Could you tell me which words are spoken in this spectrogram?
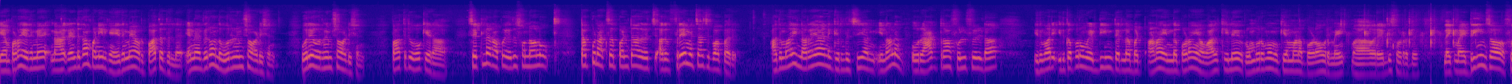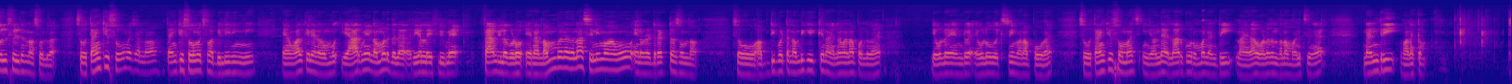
என் படம் எதுவுமே நான் ரெண்டு தான் பண்ணியிருக்கேன். எதுவுமே அவர் பார்த்ததில்ல. என்ன வெறும் அந்த ஒரு நிமிஷம் ஆடிஷன் ஒரே ஒரு நிமிஷம் ஆடிஷன் பார்த்துட்டு ஓகேடா செட்டில் நான் போய் எது சொன்னாலும் டப்புன்னு அக்செப்ட் பண்ணிட்டு அதை வச்சு அது ஃப்ரேம் வச்சாச்சு பார்ப்பாரு. அது மாதிரி நிறையா எனக்கு இருந்துச்சு. அண்ட் என்னால் ஒரு ஆக்டராக ஃபுல்ஃபில்டாக இது மாதிரி இதுக்கப்புறம் எப்படின்னு தெரில பட் ஆனால் இந்த படம் என் வாழ்க்கையிலே ரொம்ப ரொம்ப முக்கியமான படம் ஒரு மெயின் ஒரு எப்படி சொல்கிறது லைக் மை ட்ரீம்ஸ் ஆர் ஃபுல்ஃபில்டுன்னு நான் சொல்லுவேன் so thank you so much Anna. Thank you so much for believing me என் வாழ்க்கையில் எனக்கு ரொம்ப யாருமே நம்பினதில்லை. ரியல் லைஃப்லையுமே ஃபேமிலியில் கூட. என்னை நம்பினதுன்னா சினிமாவும் என்னோட டிரெக்டர்ஸும் தான். ஸோ அப்படிப்பட்ட நம்பிக்கைக்கு நான் என்ன வேணால் பண்ணுவேன். எவ்வளோ எண்டு எவ்வளோ எக்ஸ்ட்ரீம் வேணால் போவேன். ஸோ தேங்க்யூ ஸோ மச் இங்கே வந்து எல்லாருக்கும் ரொம்ப நன்றி. நான் ஏதாவது வளர்ந்தேன்னா மன்னிச்சுங்க. நன்றி வணக்கம்.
